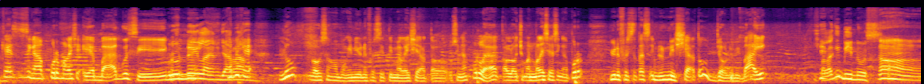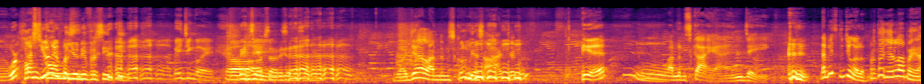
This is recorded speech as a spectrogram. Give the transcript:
Kayak Singapura, Malaysia ya bagus sih. Brunei maksudnya. lah yang Tapi jarang. kayak lu nggak usah ngomongin University Malaysia atau Singapura lah. Kalau cuman Malaysia Singapura, Universitas Indonesia tuh jauh lebih baik. Apalagi Binus. Ah, world Hong class Kong university. University. Beijing boy. Oh, Beijing. sorry, sorry, sorry. Gua aja London School biasa aja gua. Iya. Hmm, London Sky anjing. Tapi setuju gak lo? Pertanyaan lo apa ya?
